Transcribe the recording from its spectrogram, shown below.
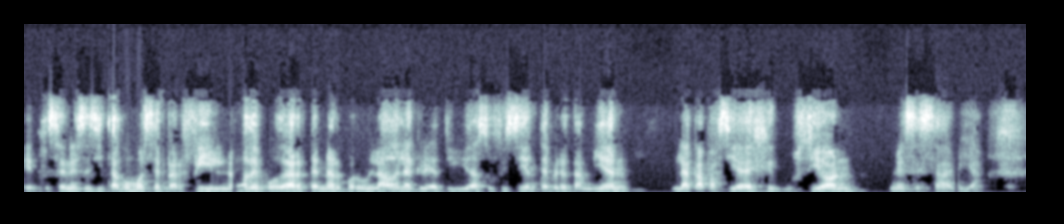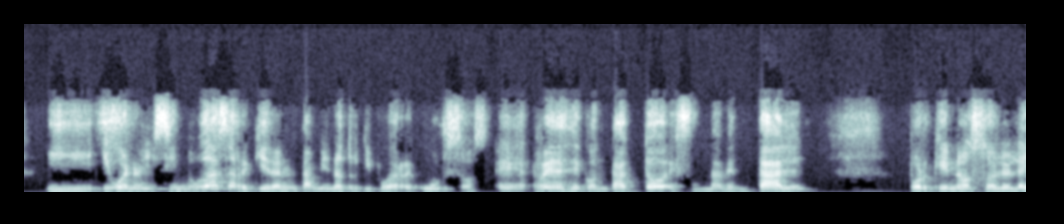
eh, se necesita como ese perfil, ¿no? De poder tener, por un lado, la creatividad suficiente, pero también la capacidad de ejecución necesaria. Y, bueno, y sin duda se requieren también otro tipo de recursos. Eh, redes de contacto es fundamental, porque no solo la,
